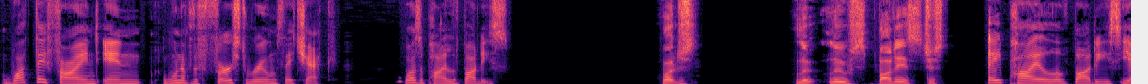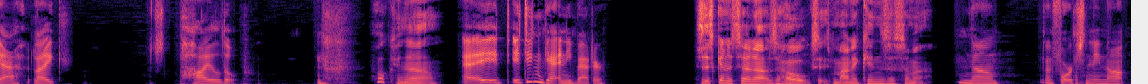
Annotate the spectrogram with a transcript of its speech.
what they find in one of the first rooms they check was a pile of bodies. What, just loo- loose bodies just A pile of bodies, yeah, like just piled up. Fucking hell. Uh, it it didn't get any better. Is this going to turn out as a hoax? It's mannequins or something? No, unfortunately not.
